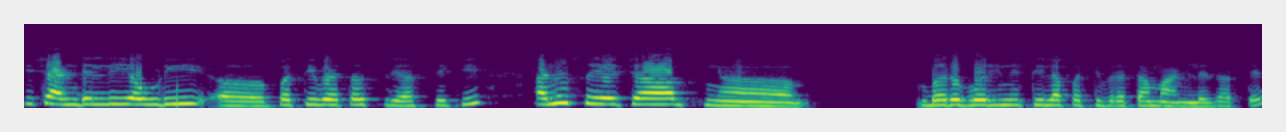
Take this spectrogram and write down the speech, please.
ही शांडिल्ली एवढी पतिव्रता स्त्री असते की अनुसयेच्या बरोबरीने तिला पतिव्रता मानले जाते.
